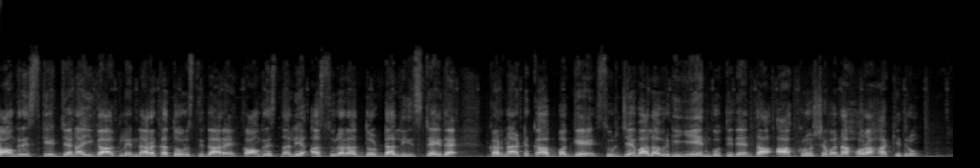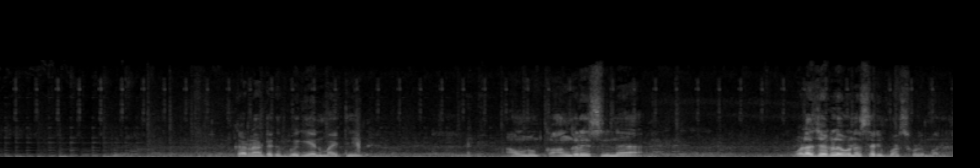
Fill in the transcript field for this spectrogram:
ಕಾಂಗ್ರೆಸ್ಗೆ ಜನ ಈಗಾಗಲೇ ನರಕ ತೋರಿಸ್ತಿದ್ದಾರೆ. ಕಾಂಗ್ರೆಸ್ನಲ್ಲಿ ಅಸುರರ ದೊಡ್ಡ ಲೀಸ್ಟೇ ಇದೆ. ಕರ್ನಾಟಕ ಬಗ್ಗೆ ಸುರ್ಜೇವಾಲಾ ಅವರಿಗೆ ಏನ್ ಗೊತ್ತಿದೆ ಅಂತ ಆಕ್ರೋಶವನ್ನ ಹೊರಹಾಕಿದ್ರು. ಕರ್ನಾಟಕದ ಬಗ್ಗೆ ಏನು ಮಾಹಿತಿ ಇದೆ? ಅವನು ಕಾಂಗ್ರೆಸ್ಸಿನ ಒಳ ಜಗಳವನ್ನು ಸರಿ ಮಾಡಿಸ್ಕೊಳ್ಳಿ ಮೊದಲು.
